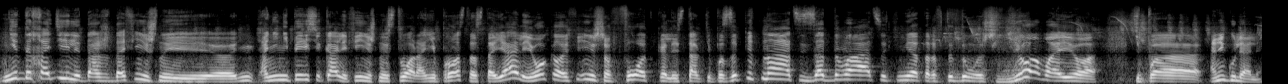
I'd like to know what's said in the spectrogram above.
не доходили даже до финишной, э, они не пересекали финишный створ, они просто стояли и около финиша фоткались, там, типа, за 15, за 20 метров, ты думаешь, ё-моё, типа... Они гуляли.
